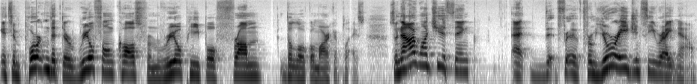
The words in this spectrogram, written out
it's important that they're real phone calls from real people from the local marketplace. So now I want you to think at the, from your agency right now.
